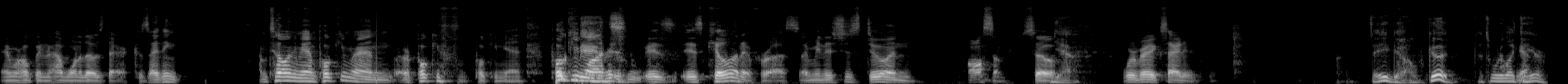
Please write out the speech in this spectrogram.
and we're hoping to have one of those there because I think. I'm telling you, man, Pokemon or Pokemon, Pokemon, Pokemon is, is is killing it for us. I mean, it's just doing awesome. So Yeah. we're very excited. There you go. Good. That's what we like Yeah. to hear.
